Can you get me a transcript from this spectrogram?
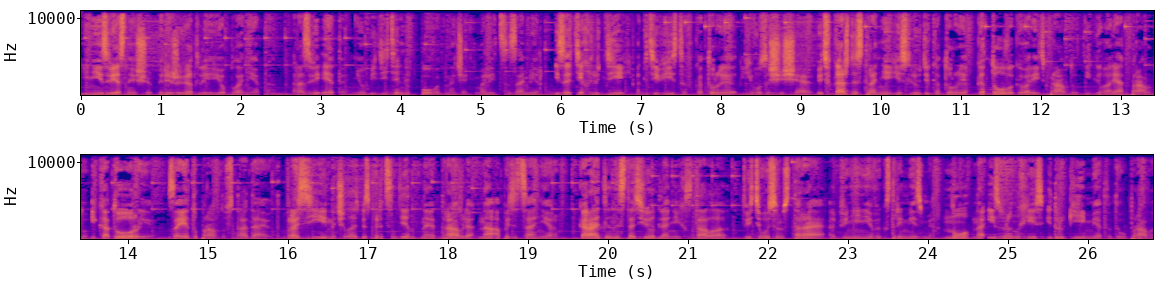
И неизвестно еще, переживет ли ее планета. Разве это не убедительный повод начать молиться за мир? И за тех людей, активистов, которые его защищают. Ведь в каждой стране есть люди, которые готовы говорить правду и говорят правду, и которые за эту правду страдают. В России началась беспрецедентная травля на оппозиционеров. Карательный статья Статьей для них стала 282 обвинение в экстремизме, но на избранных есть и другие методы управы.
